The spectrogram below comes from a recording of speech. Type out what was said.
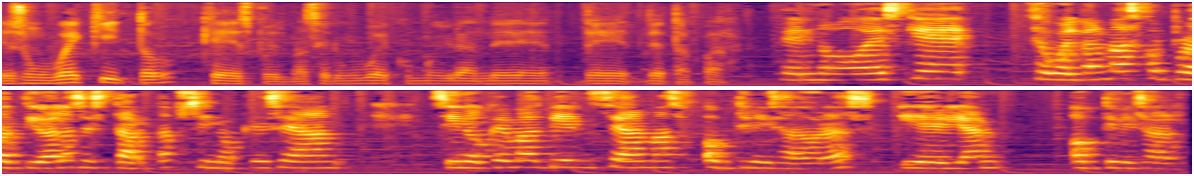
es un huequito que después va a ser un hueco muy grande de, de, tapar. Que no es que se vuelvan más corporativas las startups, sino que sean, sino que más bien sean más optimizadoras y deberían optimizar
